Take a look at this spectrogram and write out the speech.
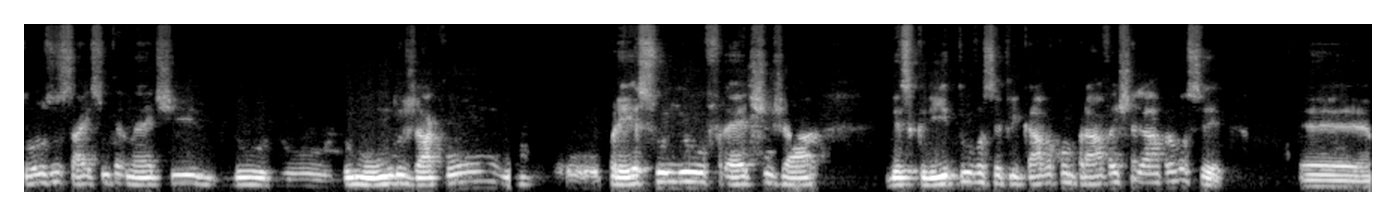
todos os sites de internet do, do, do mundo já com o preço e o frete já descrito, você clicava, comprava e chegava para você. É,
